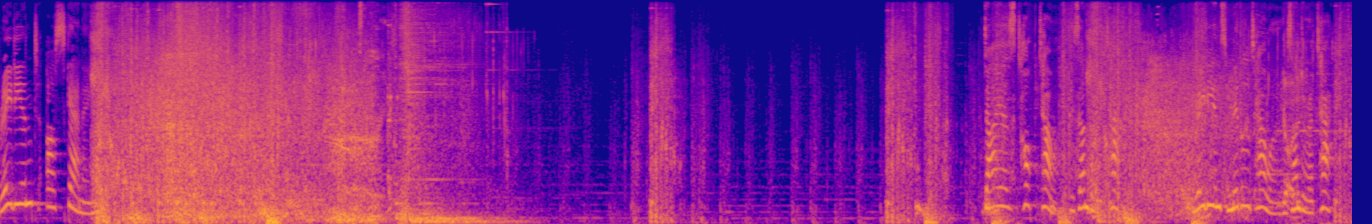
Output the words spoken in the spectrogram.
Radiant are scanning. Dire's top tower is under attack. Radiant's middle tower is under attack.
